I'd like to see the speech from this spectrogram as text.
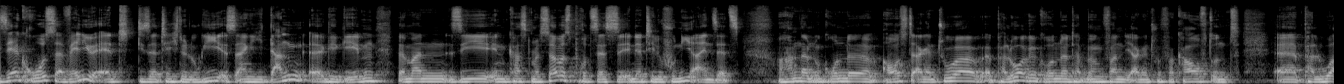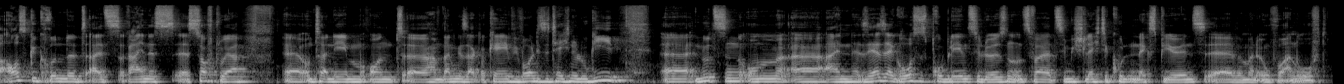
sehr großer Value-Add dieser Technologie ist eigentlich dann äh, gegeben, wenn man sie in Customer Service-Prozesse in der Telefonie einsetzt. Und haben dann im Grunde aus der Agentur äh, Palua gegründet, haben irgendwann die Agentur verkauft und äh, Palua ausgegründet als reines äh, Software-Unternehmen und äh, haben dann gesagt, okay, wir wollen diese Technologie äh, nutzen, um ein sehr, sehr großes Problem zu lösen und zwar ziemlich schlechte Kundenexperience, wenn man irgendwo anruft.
